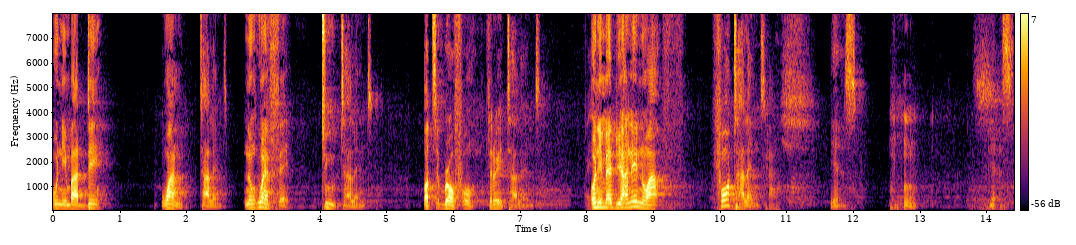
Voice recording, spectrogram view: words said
onimade one talent. Ɛfɛ two talent. Ɔte borɔfo three talent. Onim aduane noa four talent. Yes. Yes.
